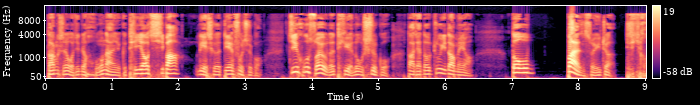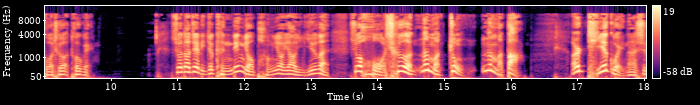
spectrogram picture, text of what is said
当时我记得湖南有个 T 幺七八列车颠覆事故，几乎所有的铁路事故，大家都注意到没有，都伴随着。火车脱轨。说到这里，就肯定有朋友要疑问：说火车那么重、那么大，而铁轨呢是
